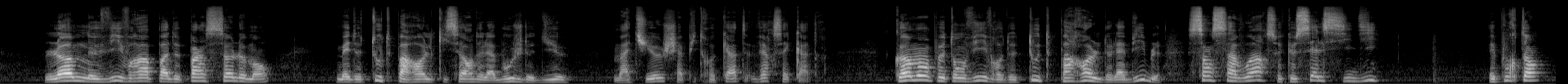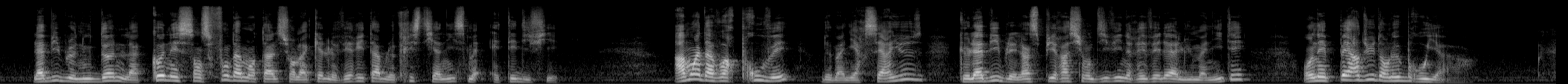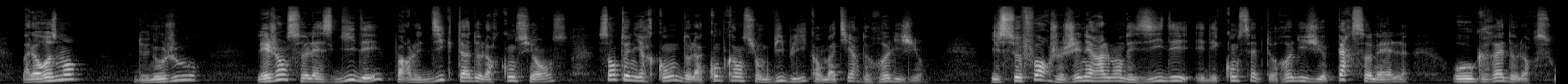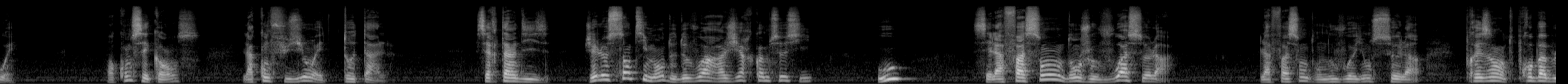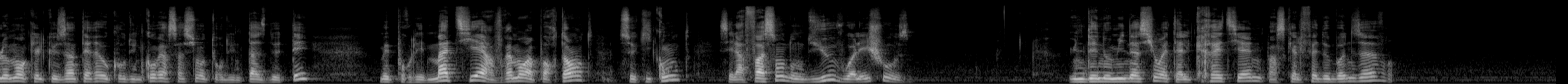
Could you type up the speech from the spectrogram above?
L'homme ne vivra pas de pain seulement, mais de toute parole qui sort de la bouche de Dieu. Matthieu chapitre 4 verset 4. Comment peut-on vivre de toute parole de la Bible sans savoir ce que celle-ci dit? Et pourtant, la Bible nous donne la connaissance fondamentale sur laquelle le véritable christianisme est édifié. À moins d'avoir prouvé, de manière sérieuse, que la Bible est l'inspiration divine révélée à l'humanité, on est perdu dans le brouillard. Malheureusement, de nos jours, les gens se laissent guider par le dictat de leur conscience sans tenir compte de la compréhension biblique en matière de religion. Ils se forgent généralement des idées et des concepts religieux personnels au gré de leurs souhaits. En conséquence, la confusion est totale. Certains disent J'ai le sentiment de devoir agir comme ceci ou C'est la façon dont je vois cela. La façon dont nous voyons cela présente probablement quelques intérêts au cours d'une conversation autour d'une tasse de thé, mais pour les matières vraiment importantes, ce qui compte, c'est la façon dont Dieu voit les choses. Une dénomination est-elle chrétienne parce qu'elle fait de bonnes œuvres?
